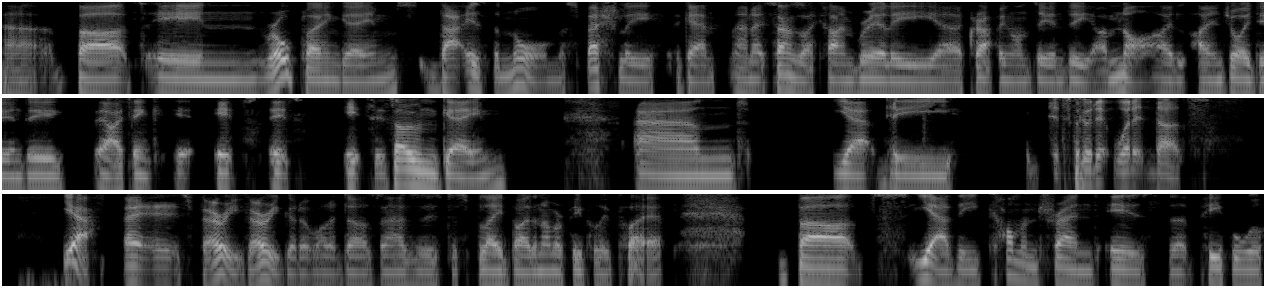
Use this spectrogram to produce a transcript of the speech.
Uh, but in role playing games, that is the norm, especially again, and it sounds like I'm really uh, crapping on D and D. I'm not. I, I enjoy D and D. I think it, it's, it's, it's its own game. And yet the, it's, it's the, good at what it does. Yeah, uh, it's very, very good at what it does, as is displayed by the number of people who play it. But yeah, the common trend is that people will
